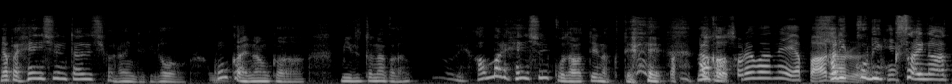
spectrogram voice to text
やっぱり編集に頼るしかないんだけど、うん今回なんか見るとなんか、あんまり編集にこだわってなくて、なんんかそれはね、やっぱある張。り込み臭いなっ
